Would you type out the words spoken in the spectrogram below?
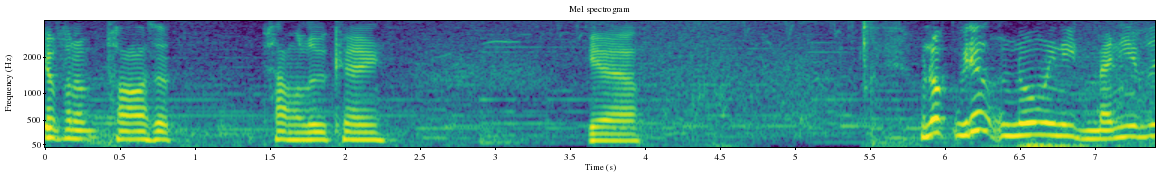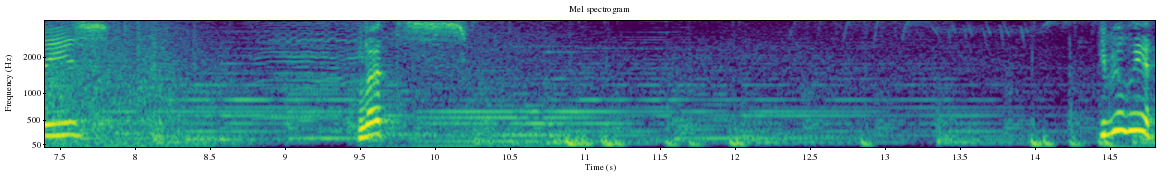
Government plaza, Pamaluke. Yeah. We're not. We don't normally need many of these. Let's... Me a,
